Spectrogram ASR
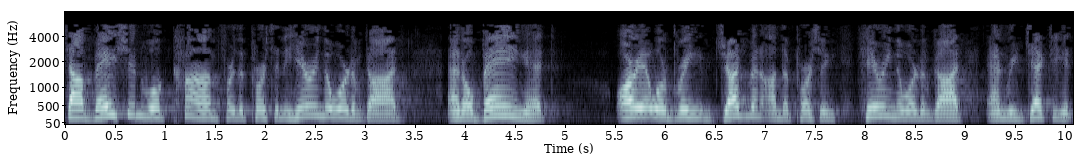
salvation will come for the person hearing the word of God and obeying it, or it will bring judgment on the person hearing the word of God and rejecting it.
